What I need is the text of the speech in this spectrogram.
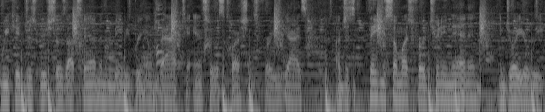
we could just reach those out to him and maybe bring them back to answer those questions for you guys. Uh, just thank you so much for tuning in and enjoy your week.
